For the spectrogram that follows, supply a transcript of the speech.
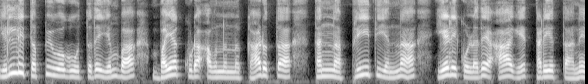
ಎಲ್ಲಿ ತಪ್ಪಿ ಹೋಗುತ್ತದೆ ಎಂಬ ಭಯ ಕೂಡ ಅವನನ್ನು ಕಾಡುತ್ತಾ ತನ್ನ ಪ್ರೀತಿಯನ್ನು ಹೇಳಿಕೊಳ್ಳದೆ ಹಾಗೆ ತಡೆಯುತ್ತಾನೆ.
